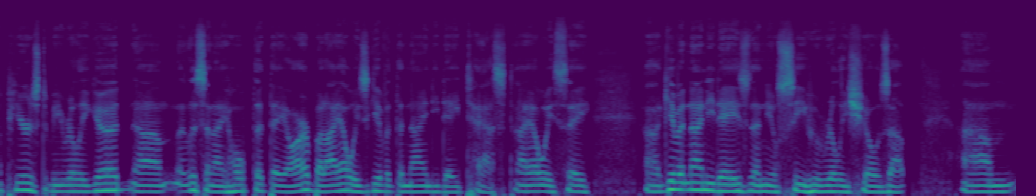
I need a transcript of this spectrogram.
appears to be really good. Um, listen, I hope that they are, but I always give it the 90 day test. I always say, uh, give it 90 days, then you'll see who really shows up. Um,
